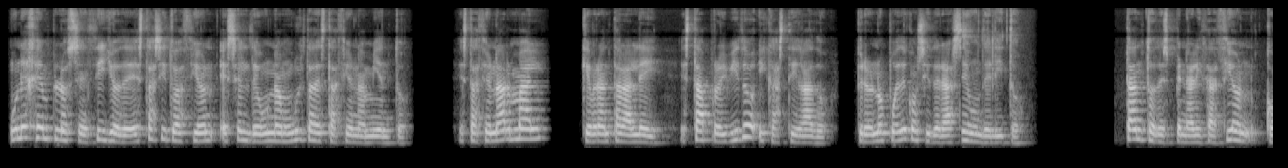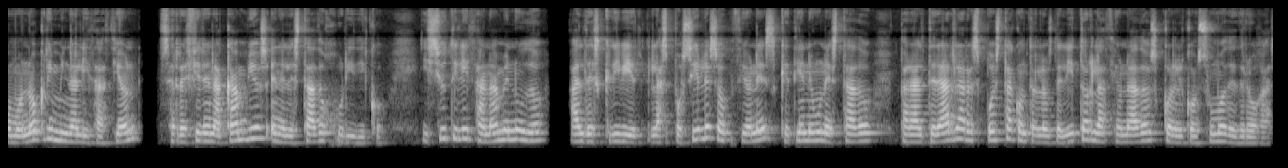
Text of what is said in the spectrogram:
Un ejemplo sencillo de esta situación es el de una multa de estacionamiento, Estacionar mal quebranta la ley, está prohibido y castigado, pero no puede considerarse un delito. Tanto despenalización como no criminalización se refieren a cambios en el estado jurídico y se utilizan a menudo al describir las posibles opciones que tiene un Estado para alterar la respuesta contra los delitos relacionados con el consumo de drogas.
